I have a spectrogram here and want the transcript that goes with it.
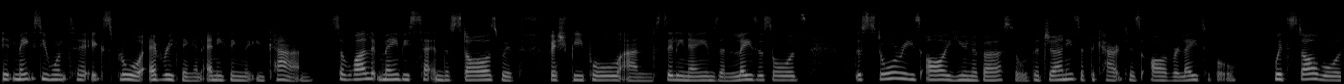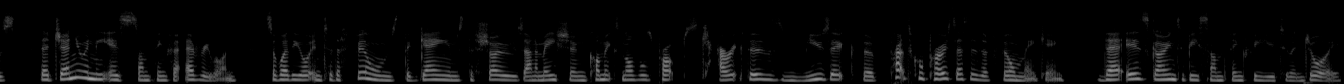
It makes you want to explore everything and anything that you can. So while it may be set in the stars with fish people and silly names and laser swords, the stories are universal, the journeys of the characters are relatable. With Star Wars, there genuinely is something for everyone. So whether you're into the films, the games, the shows, animation, comics, novels, props, characters, music, the practical processes of filmmaking, there is going to be something for you to enjoy.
